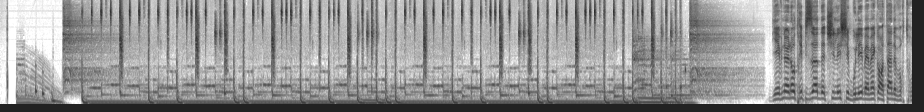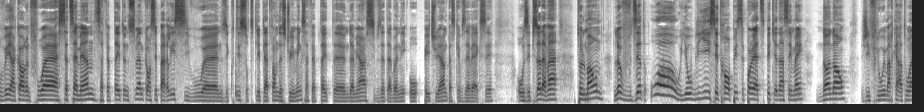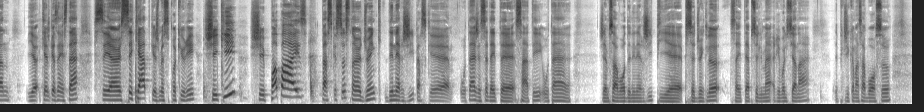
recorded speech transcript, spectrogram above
Bienvenue à un autre épisode de Chiller chez Boulet. Ben, bien content de vous retrouver encore une fois cette semaine. Ça fait peut-être une semaine qu'on s'est parlé si vous euh, nous écoutez sur toutes les plateformes de streaming. Ça fait peut-être euh, une demi-heure si vous êtes abonné au Patreon parce que vous avez accès aux épisodes avant tout le monde. Là, vous vous dites, wow, il a oublié, il s'est trompé, c'est pas un atypique qu'il a dans ses mains. Non, non, j'ai floué Marc-Antoine il y a quelques instants. C'est un C4 que je me suis procuré chez qui? Chez Popeyes. Parce que ça, c'est un drink d'énergie. Parce que euh, autant j'essaie d'être euh, santé, autant euh, j'aime ça avoir de l'énergie. Puis, ce drink-là, ça a été absolument révolutionnaire. Depuis que j'ai commencé à boire ça,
